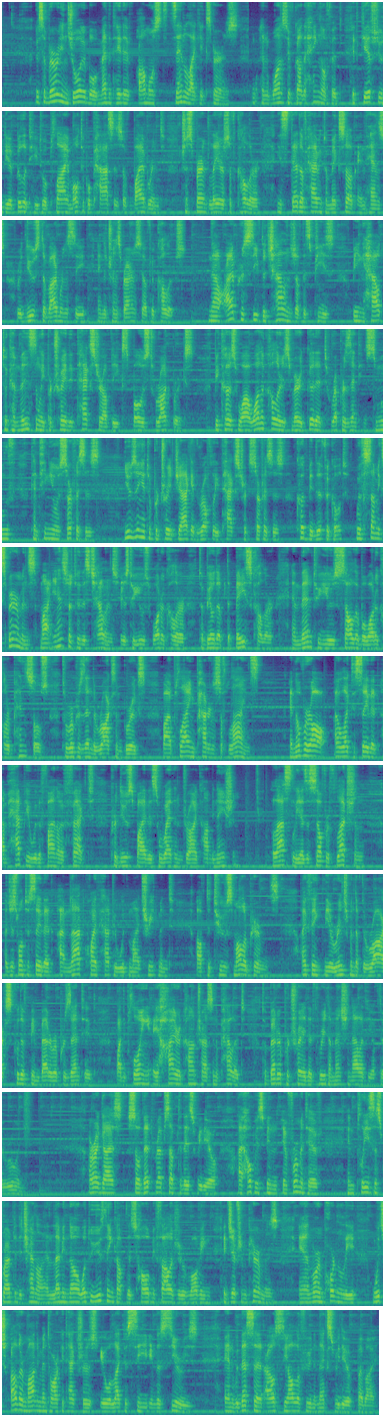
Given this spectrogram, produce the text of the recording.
It's a very enjoyable, meditative, almost zen-like experience and once you've got the hang of it, it gives you the ability to apply multiple passes of vibrant, transparent layers of color instead of having to mix up and hence reduce the vibrancy and the transparency of your colors. Now, I perceive the challenge of this piece being how to convincingly portray the texture of the exposed rock bricks. Because while watercolor is very good at representing smooth, continuous surfaces, Using it to portray jagged, roughly textured surfaces could be difficult. With some experiments, my answer to this challenge is to use watercolor to build up the base color, and then to use soluble watercolor pencils to represent the rocks and bricks by applying patterns of lines. And overall, I would like to say that I'm happy with the final effect produced by this wet and dry combination. Lastly, as a self-reflection, I just want to say that I'm not quite happy with my treatment of the two smaller pyramids. I think the arrangement of the rocks could have been better represented by deploying a higher contrast in the palette to better portray the three-dimensionality of the ruin. Alright guys, so that wraps up today's video. I hope it's been informative and please subscribe to the channel and let me know what do you think of this whole mythology revolving Egyptian pyramids and more importantly, which other monumental architectures you would like to see in this series. And with that said, I'll see all of you in the next video. Bye bye.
